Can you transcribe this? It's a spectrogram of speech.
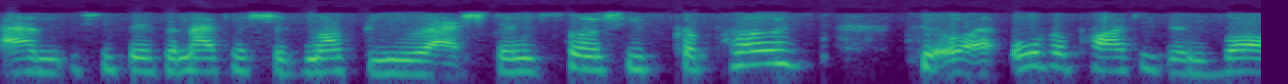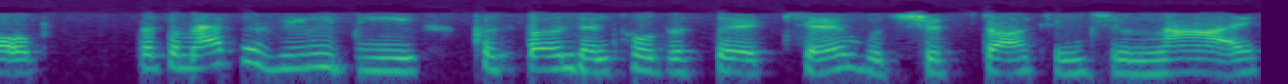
Um, she says the matter should not be rushed. And so she's proposed to uh, all the parties involved but the matter really be postponed until the third term, which should start in July,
